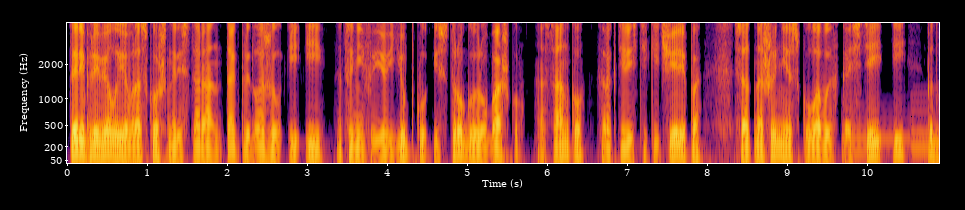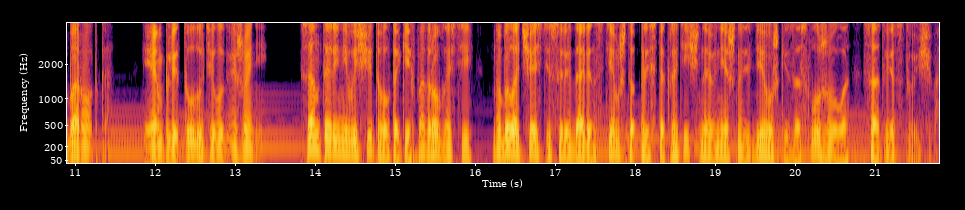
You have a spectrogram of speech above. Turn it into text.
Терри привел ее в роскошный ресторан, так предложил ИИ, оценив ее юбку и строгую рубашку, осанку, характеристики черепа, соотношение скуловых костей и подбородка, и амплитуду телодвижений. Сам Терри не высчитывал таких подробностей, но был отчасти солидарен с тем, что аристократичная внешность девушки заслуживала соответствующего.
